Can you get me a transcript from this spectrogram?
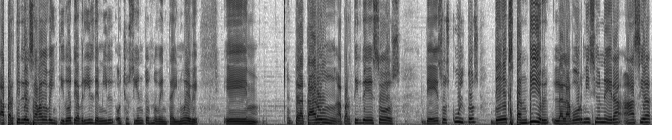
a partir del sábado 22 de abril de 1899. trataron a partir de esos de esos cultos de expandir la labor misionera hacia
